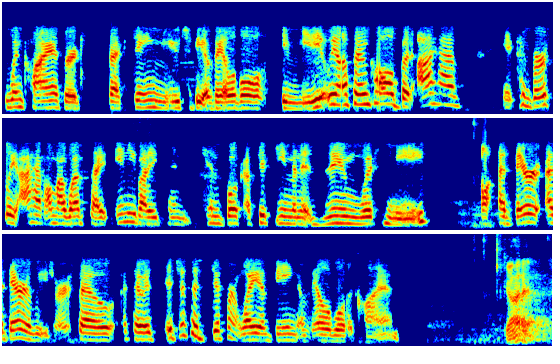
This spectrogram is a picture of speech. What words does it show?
when clients are expecting you to be available immediately on a phone call. But I have conversely, I have on my website anybody can can book a 15 minute Zoom with me at their at their leisure. So so it's it's just a different way of being available to clients. Got it.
